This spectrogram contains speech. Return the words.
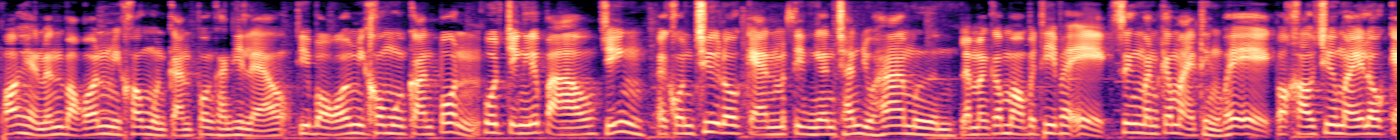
เพราะเห็นมันบอกว่ามันมีข้อมูลการปล้นครั้งที่แล้ว ที่บอกว่ามีข้อมูลการปล้นพูดจริงหรือเปล่า จริงไอคนชื่อโลแกนมาติดเงินฉันอยู่ห้าหมื่นแล้วมันก็มองไปที่พระเอก ซึ่งมันก็หมายถึงพระเอก เพราะเขาชื่อไมโลแก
